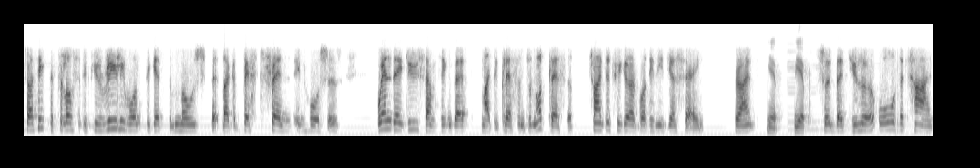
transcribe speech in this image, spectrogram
so I think the philosophy, if you really want to get the most, like a best friend in horses, when they do something that might be pleasant or not pleasant, try to figure out what did he just say, right? Yep, yep. So that you learn all the time.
